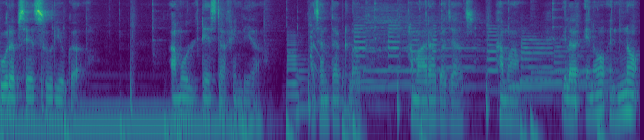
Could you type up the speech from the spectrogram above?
పూరబ్ సే సూర్యుగ Amul taste of India Ajanta clock హమారా బజాజ్ హమామ్ ఇలా ఎన్నో ఎన్నో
